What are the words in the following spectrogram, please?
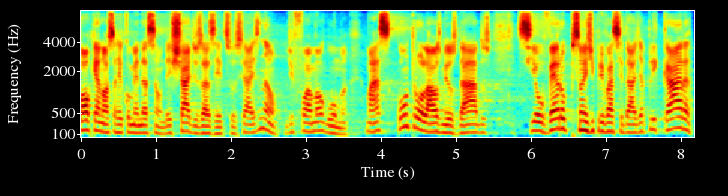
Qual que é a nossa recomendação? Deixar de usar as redes sociais? Não, de forma alguma. Mas controlar os meus dados, se houver opções de privacidade, aplicar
